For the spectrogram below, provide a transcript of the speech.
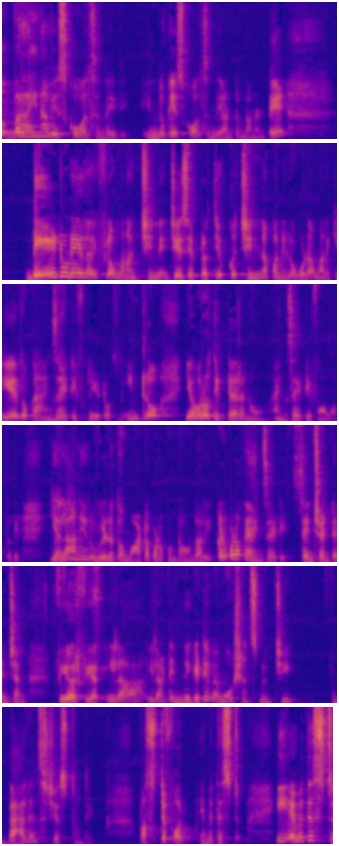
ఎవరైనా వేసుకోవాల్సిందే ఇది. ఎందుకు వేసుకోవాల్సింది అంటున్నానంటే డే టు డే లైఫ్లో మనం చిన్న చేసే ప్రతి ఒక్క చిన్న పనిలో కూడా మనకి ఏదో ఒక యాంగ్జైటీ క్రియేట్ అవుతుంది. ఇంట్లో ఎవరో తిట్టారనో యాంగ్జైటీ ఫామ్ అవుతుంది. ఎలా నేను వీళ్ళతో మాట పడకుండా ఉండాలి? ఇక్కడ కూడా ఒక anxiety tension tension fear fear ఇలా ఇలాంటి నెగిటివ్ ఎమోషన్స్ నుంచి బ్యాలెన్స్ చేస్తుంది. ఫస్ట్ ఆఫ్ ఆల్ ఎమెథిస్ట్ ఈ ఎమెథిస్ట్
